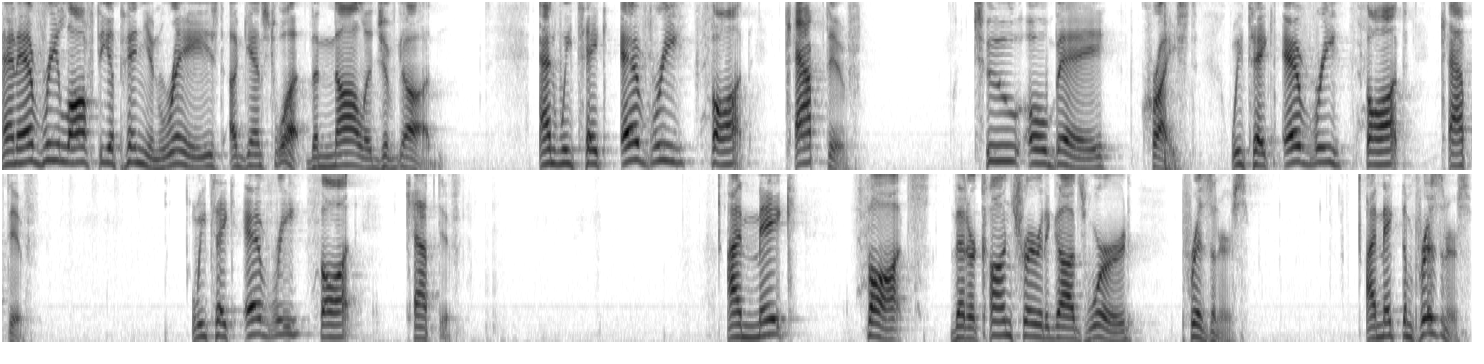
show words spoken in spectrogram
and every lofty opinion raised against what? The knowledge of God. And we take every thought captive to obey Christ. We take every thought captive. We take every thought captive. I make thoughts that are contrary to God's word prisoners. I make them prisoners.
